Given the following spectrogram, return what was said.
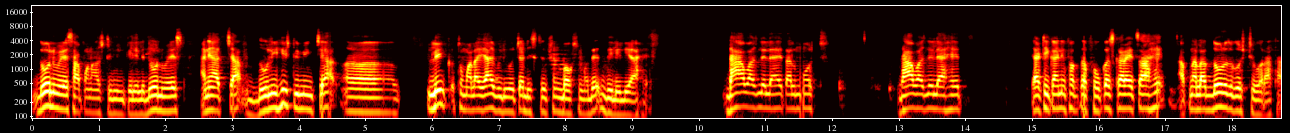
दोन वेळेस आपण आज स्ट्रीमिंग केलेले दोन वेळेस आणि आजच्या दोन्हीही स्ट्रीमिंगच्या लिंक तुम्हाला या व्हिडिओच्या डिस्क्रिप्शन बॉक्समध्ये दिलेली आहे. दहा वाजलेले आहेत ऑलमोस्ट दहा वाजलेले आहेत. या ठिकाणी फक्त फोकस करायचा आहे. आपणाला दोनच गोष्टीवर आता.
